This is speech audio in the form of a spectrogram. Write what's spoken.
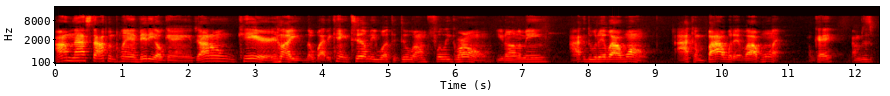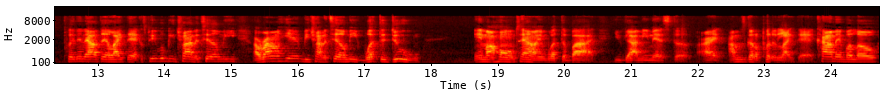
I'm not stopping playing video games. I don't care. Like, nobody can't tell me what to do. I'm fully grown. You know what I mean? I can do whatever I want. I can buy whatever I want. Okay? I'm just putting it out there like that. Because people be trying to tell me, around here, be trying to tell me what to do in my hometown and what to buy. You got me messed up. Alright? I'm just going to put it like that. Comment below.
